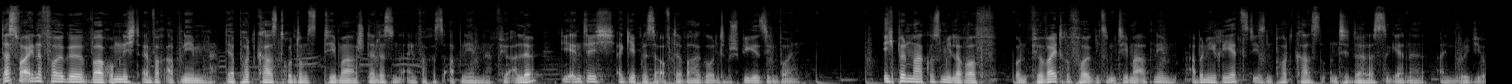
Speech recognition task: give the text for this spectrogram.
Das war eine Folge Warum nicht einfach abnehmen? Der Podcast rund ums Thema schnelles und einfaches Abnehmen für alle, die endlich Ergebnisse auf der Waage und im Spiegel sehen wollen. Ich bin Markus Milarov und für weitere Folgen zum Thema Abnehmen abonniere jetzt diesen Podcast und hinterlasse gerne ein Review.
